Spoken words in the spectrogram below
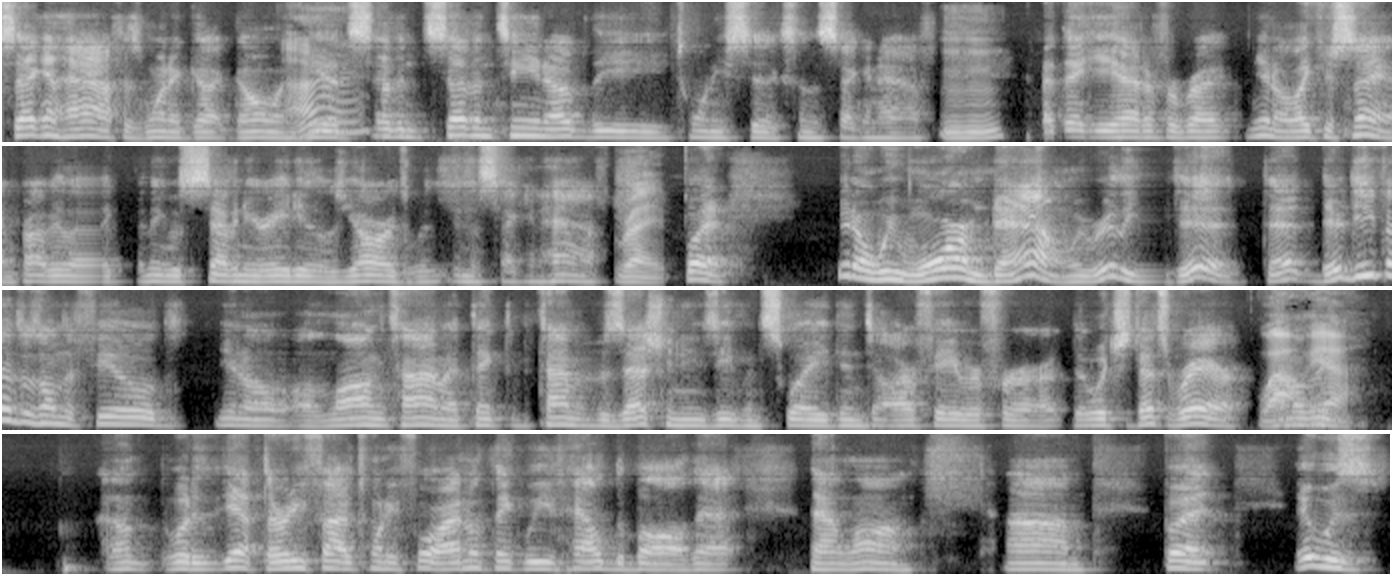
Second half is when it got going. All he right. had seven, 17 of the 26 in the second half. hmm I think he had it for right, you know, like you're saying, probably like I think it was 70 or 80 of those yards in the second half. Right. But you know, we them down. We really did. That their defense was on the field, you know, a long time. I think the time of possession is even swayed into our favor for our, which that's rare. Wow. think- Yeah. I don't what is yeah, 35 24. I don't think we've held the ball that that long. Um, but it was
